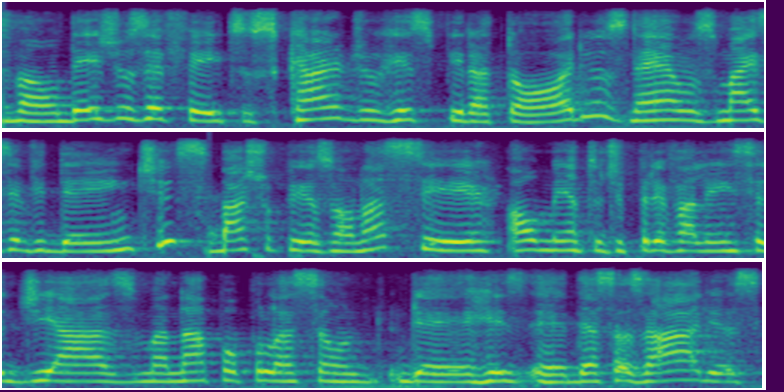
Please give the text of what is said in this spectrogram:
Vão desde os efeitos cardiorrespiratórios, né, os mais evidentes, baixo peso ao nascer, aumento de prevalência de asma na população é, dessas áreas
